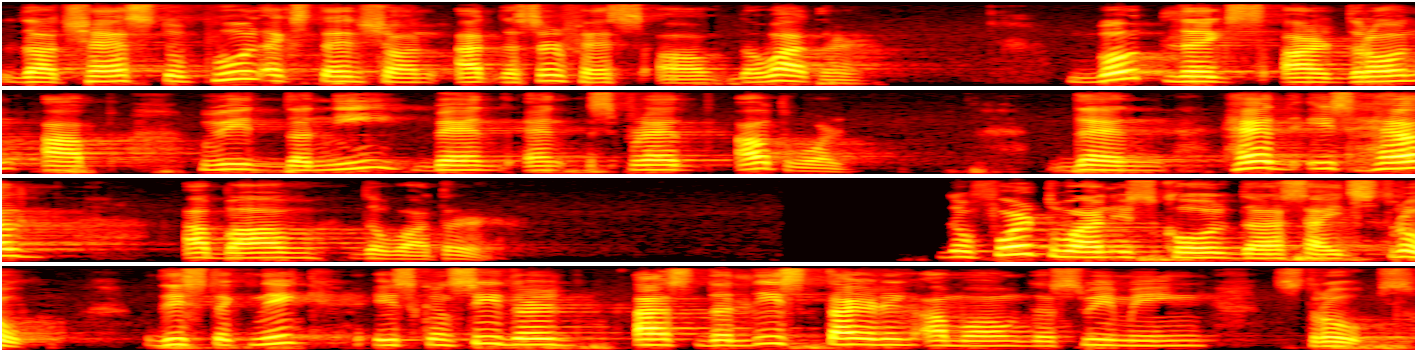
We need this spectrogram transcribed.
the chest to pull extension at the surface of the water. Both legs are drawn up with the knee bent and spread outward. Then head is held above the water. The fourth one is called the side stroke. This technique is considered as the least tiring among the swimming strokes.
